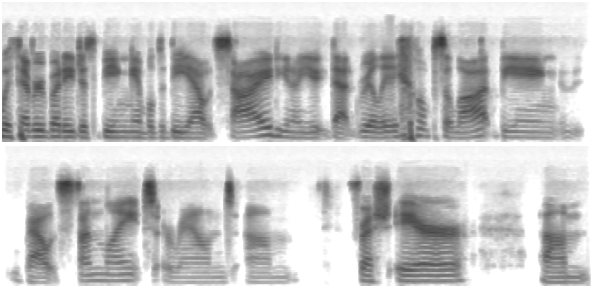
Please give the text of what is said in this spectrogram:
with everybody just being able to be outside you know you, that really helps a lot being about sunlight around um, fresh air um,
